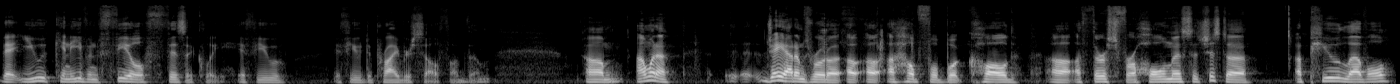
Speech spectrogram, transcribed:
that you can even feel physically if you if you deprive yourself of them. Um, I want to. Jay Adams wrote a, a, a helpful book called uh, "A Thirst for Wholeness." It's just a a pew level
